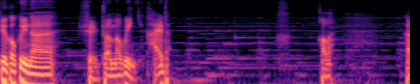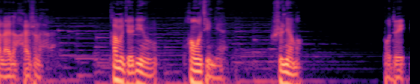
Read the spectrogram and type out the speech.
这个会呢是专门为你开的。好吧，该来的还是来了。他们决定判我几年？十年吗？不对，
